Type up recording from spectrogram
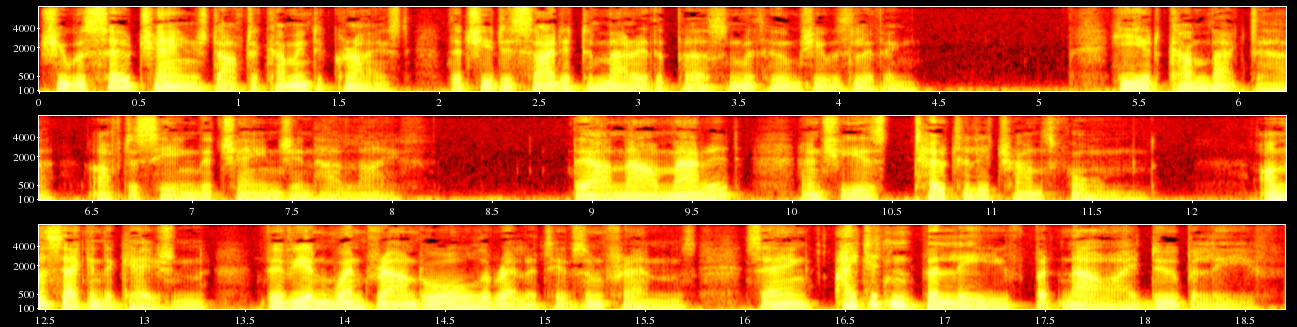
She was so changed after coming to Christ that she decided to marry the person with whom she was living. He had come back to her after seeing the change in her life. They are now married, and she is totally transformed. On the second occasion, Vivian went round to all the relatives and friends, saying, I didn't believe, but now I do believe.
